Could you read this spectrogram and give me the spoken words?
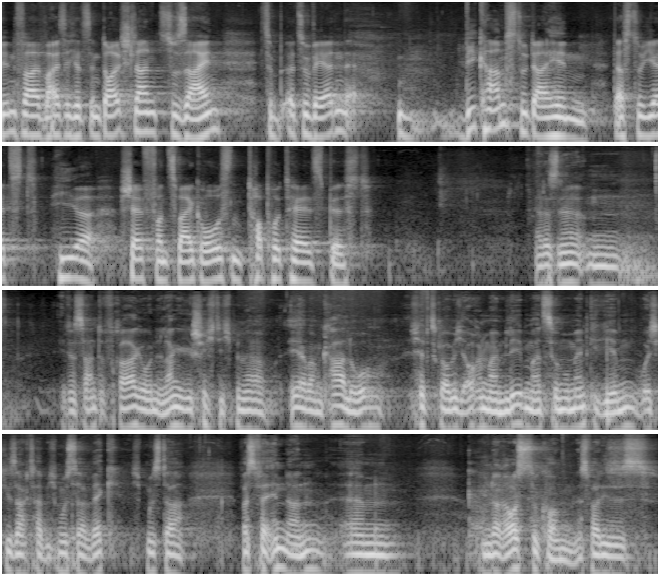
jeden Fall weiß ich jetzt in Deutschland, zu sein zu, äh, zu werden. Wie kamst du dahin, dass du jetzt hier Chef von zwei großen Top-Hotels bist? Ja, das ist eine um, interessante Frage und eine lange Geschichte. Ich bin ja eher beim Carlo. Ich habe es, glaube ich, auch in meinem Leben als so einen Moment gegeben, wo ich gesagt habe, ich muss da weg, ich muss da was verändern, ähm, um da rauszukommen. Das war dieses,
